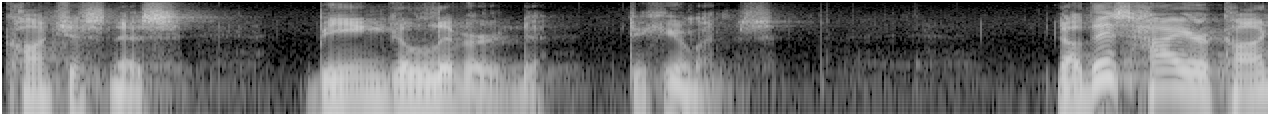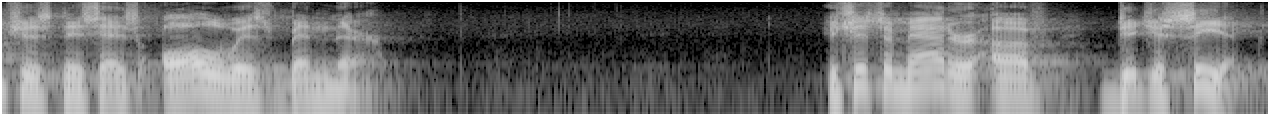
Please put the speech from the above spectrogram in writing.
consciousness being delivered to humans. Now, this higher consciousness has always been there. It's just a matter of did you see it?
